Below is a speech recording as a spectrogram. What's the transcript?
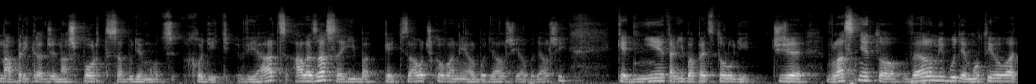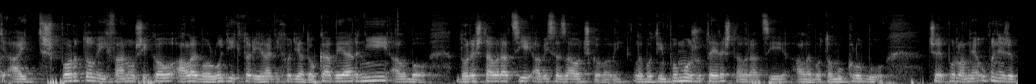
napríklad, že na šport sa bude môcť chodiť viac, ale zase iba keď zaočkovaný alebo ďalší alebo ďalší keď nie, tak iba 500 ľudí. Čiže vlastne to veľmi bude motivovať aj športových fanúšikov alebo ľudí, ktorí radi chodia do kaviarní alebo do reštaurácií, aby sa zaočkovali. Lebo tým pomôžu tej reštaurácii alebo tomu klubu, čo je podľa mňa úplne že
